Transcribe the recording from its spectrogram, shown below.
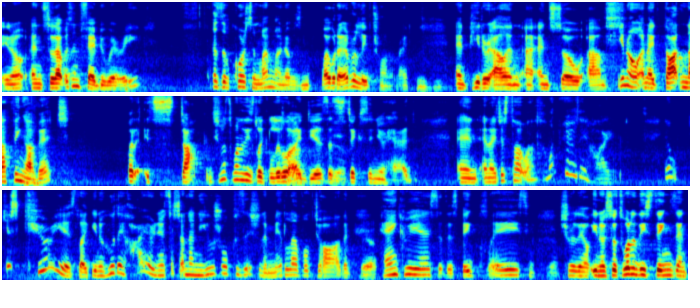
you know, and so that was in February because of course in my mind i was why would i ever leave toronto right mm-hmm. and peter allen uh, and so um, you know and i thought nothing of it but it stuck you know it's one of these like little yeah. ideas that yeah. sticks in your head and and i just thought well i wonder who they hired you know just curious like you know who they hired and it's such an unusual position a mid-level job and yeah. pancreas at this big place you know, sure they you know so it's one of these things and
